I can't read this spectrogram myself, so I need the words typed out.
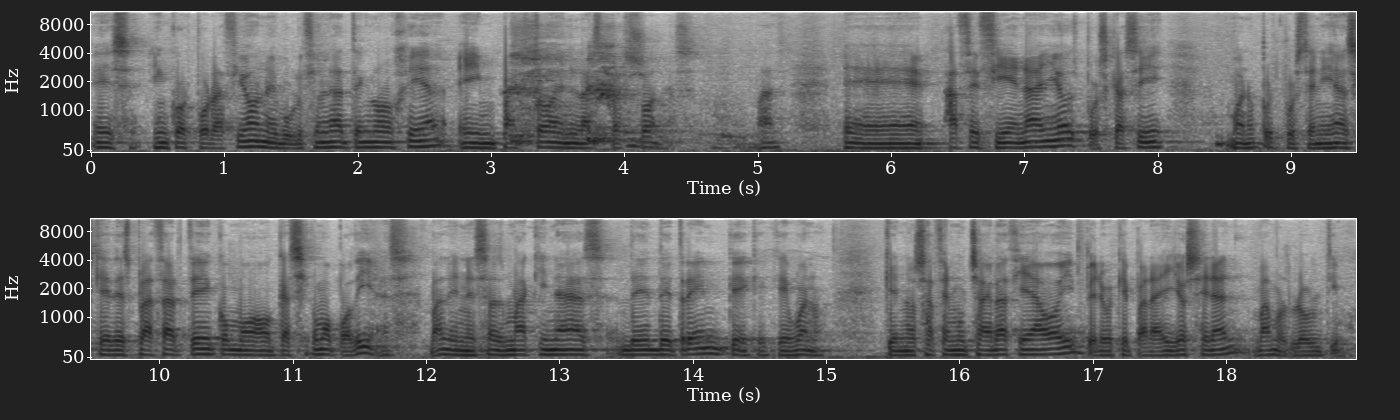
es incorporación, evolución de la tecnología e impacto en las personas. Eh, hace 100 años pues casi bueno pues, pues tenías que desplazarte como casi como podías ¿vale? en esas máquinas de, tren que, que, bueno que nos hacen mucha gracia hoy pero que para ellos eran vamos lo último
